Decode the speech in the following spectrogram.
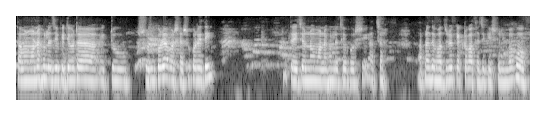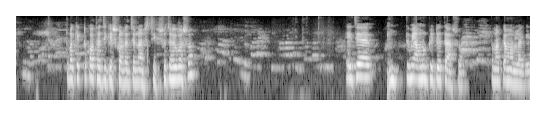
তো আমার মনে হলো যে ভিডিওটা একটু শুরু করে আবার শেষও করে দিই। তো এই জন্য মনে হলো যে বসি। আচ্ছা আপনাদের ভদ্রলোককে একটা কথা জিজ্ঞেস করি বাবু। তোমাকে একটা কথা জিজ্ঞেস করার জন্য আসছি। সোজা হয়ে বসো। এই যে তুমি আম্মুর ভিডিওতে আসো, তোমার কেমন লাগে?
